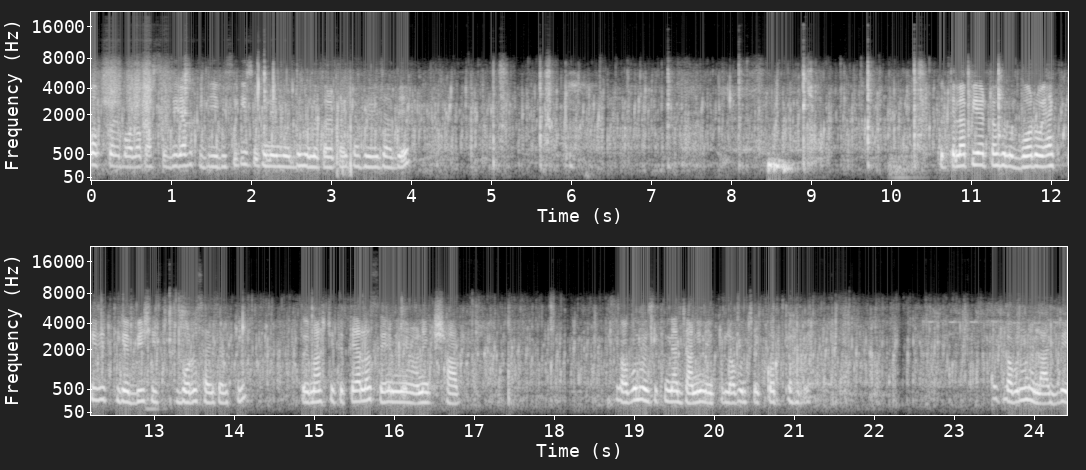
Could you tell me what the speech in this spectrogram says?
বক করে বলক আসছে জিরা দিয়ে দিছি কিছুক্ষণের মধ্যে হলো তরকারিটা হয়ে যাবে। তেলাপিয়াটা হলো বড়, এক কেজির থেকে বেশি বড় সাইজ আর কি। তো এই মাছটিতে তেল আছে, এমনি অনেক স্বাদ। লবণ হয়েছে কি না জানি না, একটু লবণ চেক করতে হবে। লবণ মনে লাগবে।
